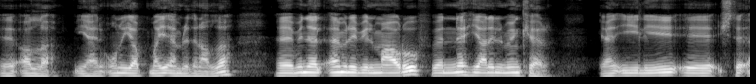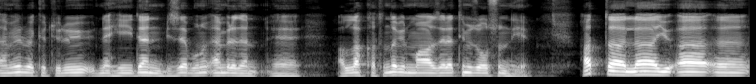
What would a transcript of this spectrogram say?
e, Allah yani onu yapmayı emreden Allah e, minel emri bil ma'ruf ve nehyanil münker yani iyiliği e, işte emir ve kötülüğü nehiden bize bunu emreden e, Allah katında bir mazeretimiz olsun diye. Hatta la yu'a e,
